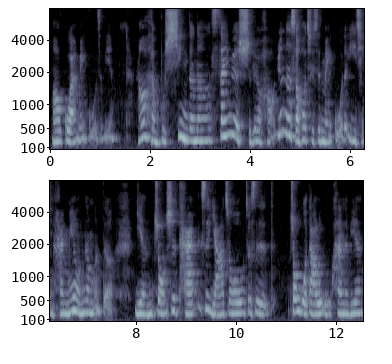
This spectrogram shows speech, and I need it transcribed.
然后过来美国这边，然后很不幸的呢，三月十六号，因为那时候其实美国的疫情还没有那么的严重，是台是亚洲就是。中国大陆武汉那边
